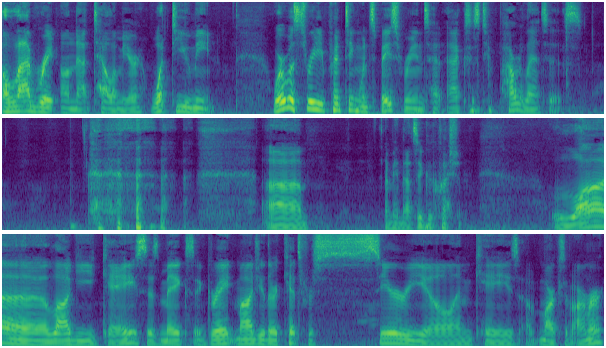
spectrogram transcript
Elaborate on that, Talamir. What do you mean? Where was 3D printing when Space Marines had access to power lances? um, I mean, that's a good question. Loggy K says makes a great modular kits for serial MKs marks of armor.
